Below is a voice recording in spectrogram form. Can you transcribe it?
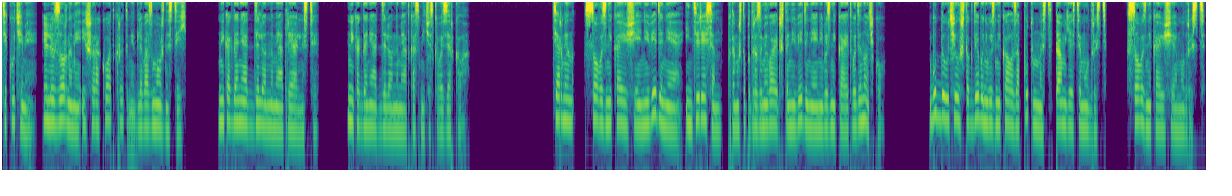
текучими, иллюзорными и широко открытыми для возможностей, никогда не отделенными от реальности, никогда не отделенными от космического зеркала. Термин «совозникающее неведение» интересен, потому что подразумевает, что неведение не возникает в одиночку. Будда учил, что где бы ни возникала запутанность, там есть и мудрость, совозникающая мудрость.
